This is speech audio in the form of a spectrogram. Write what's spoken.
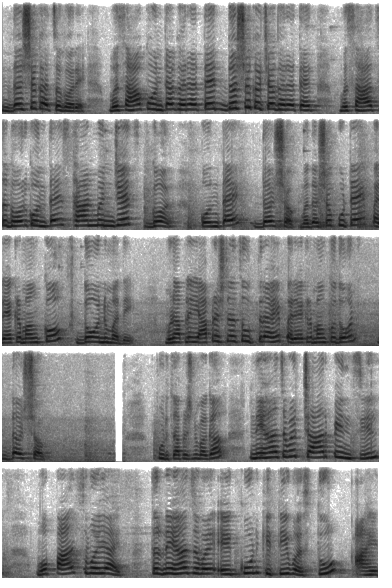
दशकाचं घर आहे. मग सहा कोणत्या घरात आहेत? दशकाच्या घरात आहेत. मग सहाचं घर कोणतं आहे? स्थान म्हणजेच घर. कोणतं आहे? दशक. मग दशक कुठे आहे? पर्याय क्रमांक दोनमध्ये म्हणून आपल्या या प्रश्नाचं उत्तर आहे पर्याय क्रमांक दोन दशक. पुढचा प्रश्न बघा. नेहाजवळ चार पेन्सिल व पाच वह्या आहेत. तर नेहाजवळ एकूण किती वस्तू आहेत?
